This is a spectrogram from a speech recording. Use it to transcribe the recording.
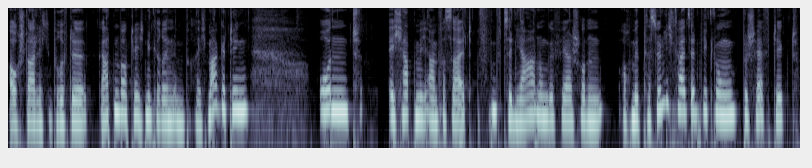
auch staatlich geprüfte Gartenbautechnikerin im Bereich Marketing. Und ich habe mich einfach seit 15 Jahren ungefähr schon auch mit Persönlichkeitsentwicklung beschäftigt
